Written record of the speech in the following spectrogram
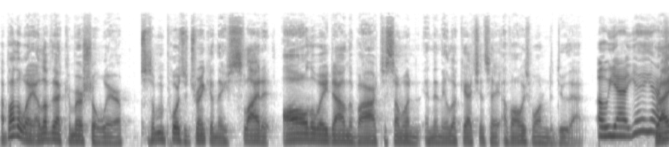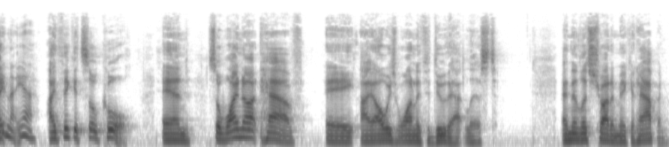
Uh, by the way, I love that commercial where someone pours a drink and they slide it all the way down the bar to someone, and then they look at you and say, I've always wanted to do that. Oh, yeah, yeah, yeah. Right? I've seen that, yeah. I think it's so cool. And so why not have a I always wanted to do that list? And then let's try to make it happen.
